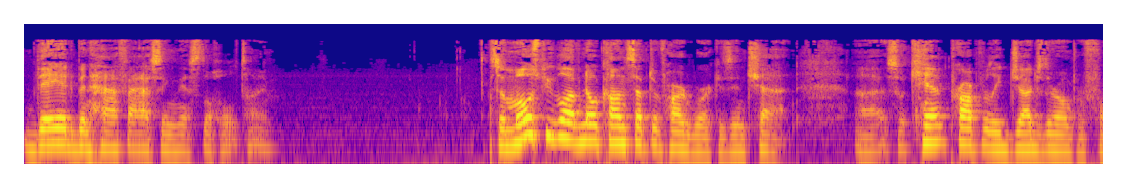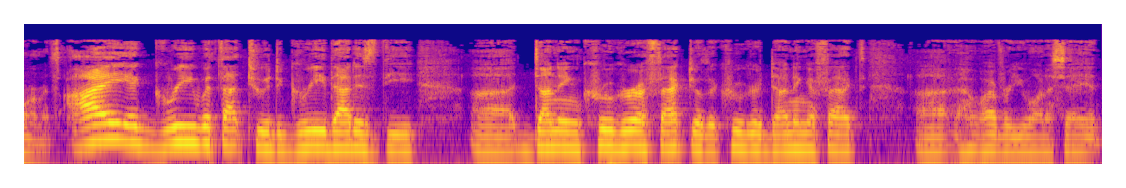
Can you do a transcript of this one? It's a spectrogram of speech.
they had been half-assing this the whole time. So most people have no concept of hard work, is in chat. Uh, so can't properly judge their own performance. I agree with that to a degree. That is the uh, Dunning Kruger effect or the Kruger Dunning effect, uh, however you want to say it.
